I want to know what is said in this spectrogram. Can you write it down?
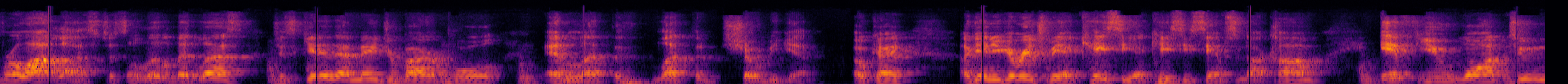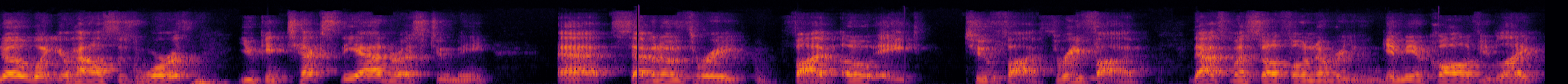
for a lot less, just a little bit less. Just get in that major buyer pool and let the let the show begin. Okay. Again, you can reach me at Casey at CaseySamson.com. If you want to know what your house is worth, you can text the address to me at 703 508 2535. That's my cell phone number. You can give me a call if you'd like.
